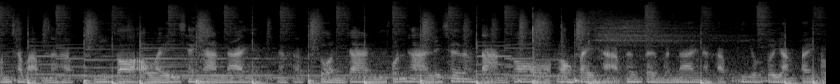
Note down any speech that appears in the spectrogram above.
ต้นฉบับนะครับ นี่ก็เอาไว้ใช้งานได้นะครับ ส่วนการค้นหาเลคเชอร์ต่างๆ ก็ลองไปหาเพิ่มเติมกันได้นะครับ ที่ยกตัวอย่างไปก็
